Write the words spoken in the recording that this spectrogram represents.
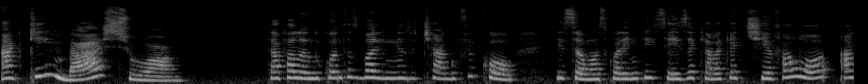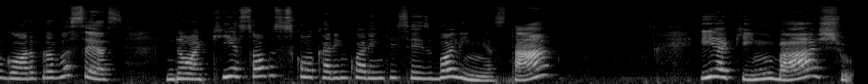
aqui embaixo, ó, tá falando quantas bolinhas o Thiago ficou. E são as 46, aquela que a tia falou agora pra vocês. Então, aqui é só vocês colocarem 46 bolinhas, tá? E aqui embaixo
